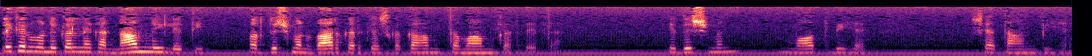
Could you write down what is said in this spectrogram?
لیکن وہ نکلنے کا نام نہیں لیتی اور دشمن وار کر کے اس کا کام تمام کر دیتا ہے۔ یہ دشمن موت بھی ہے، شیطان بھی ہے،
